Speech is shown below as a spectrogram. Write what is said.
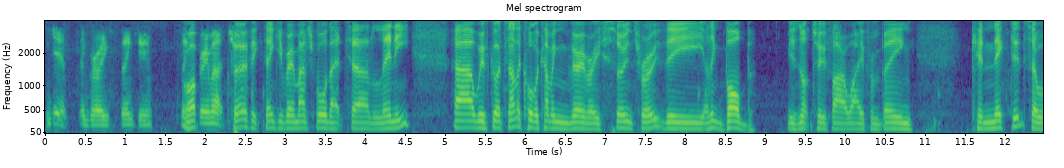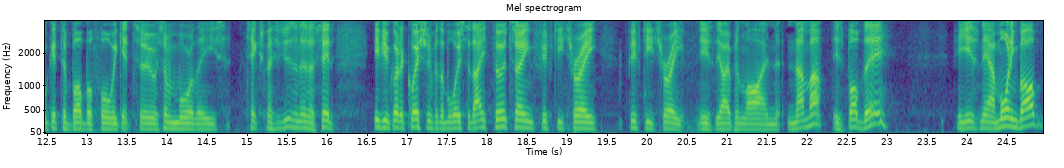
Yeah, agree. Thank you. Thank All right, you very much. Perfect. Thank you very much for that, uh, Lenny. Uh, we've got another caller coming very, very soon through. The I think Bob is not too far away from being connected, so we'll get to Bob before we get to some more of these text messages. And as I said, if you've got a question for the boys today, thirteen fifty three fifty three is the open line number. Is Bob there? He is now. Morning, Bob.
